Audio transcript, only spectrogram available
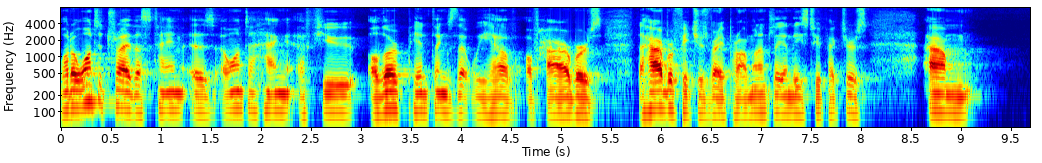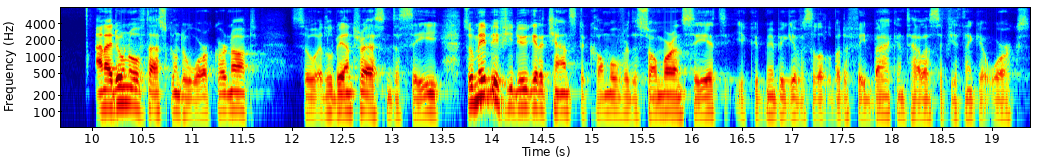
what I want to try this time is I want to hang a few other paintings that we have of harbours. The harbour features very prominently in these two pictures. Um, and I don't know if that's going to work or not. So it'll be interesting to see. So maybe if you do get a chance to come over the summer and see it, you could maybe give us a little bit of feedback and tell us if you think it works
